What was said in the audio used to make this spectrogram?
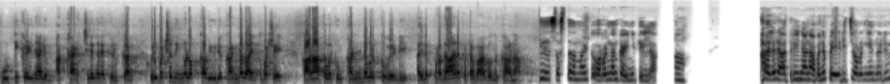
പൂട്ടിക്കഴിഞ്ഞാലും ആ കരച്ചിലിങ്ങനെ കേൾക്കാൻ? ഒരു പക്ഷെ നിങ്ങളൊക്കെ ആ വീഡിയോ കണ്ടതായിരിക്കും. പക്ഷേ കാണാത്തവർക്കും കണ്ടവർക്കും വേണ്ടി അതിന്റെ പ്രധാനപ്പെട്ട ഭാഗം ഒന്ന് കാണാം. സ്വസ്ഥതമായിട്ട് ഉറങ്ങാൻ കഴിഞ്ഞിട്ടില്ല. ആ. പല രാത്രി ഞാൻ അവനെ പേടിച്ചുറങ്ങേണ്ട ഒരു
